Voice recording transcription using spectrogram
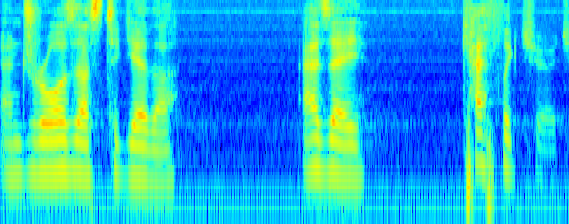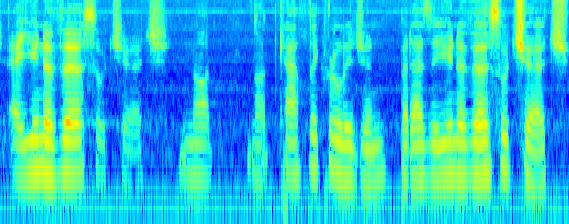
and draws us together as a Catholic church, a universal church, not, not Catholic religion, but as a universal church.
